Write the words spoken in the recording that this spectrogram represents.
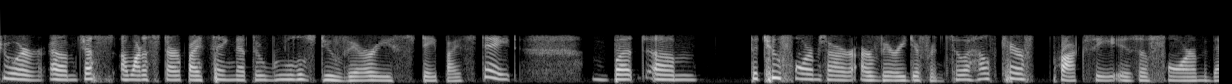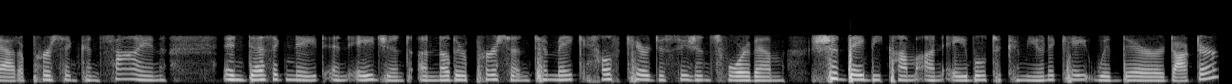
Sure. Um, just I want to start by saying that the rules do vary state by state, but um, the two forms are are very different. So a healthcare proxy is a form that a person can sign and designate an agent, another person, to make healthcare decisions for them should they become unable to communicate with their doctor.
